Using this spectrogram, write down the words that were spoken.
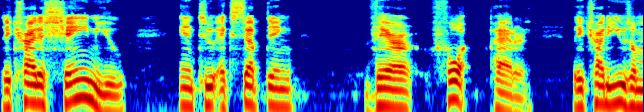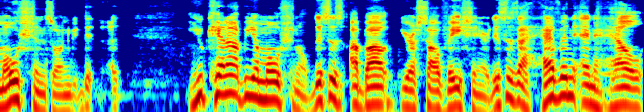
They try to shame you into accepting their thought pattern. They try to use emotions on you. You cannot be emotional. This is about your salvation here. This is a heaven and hell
